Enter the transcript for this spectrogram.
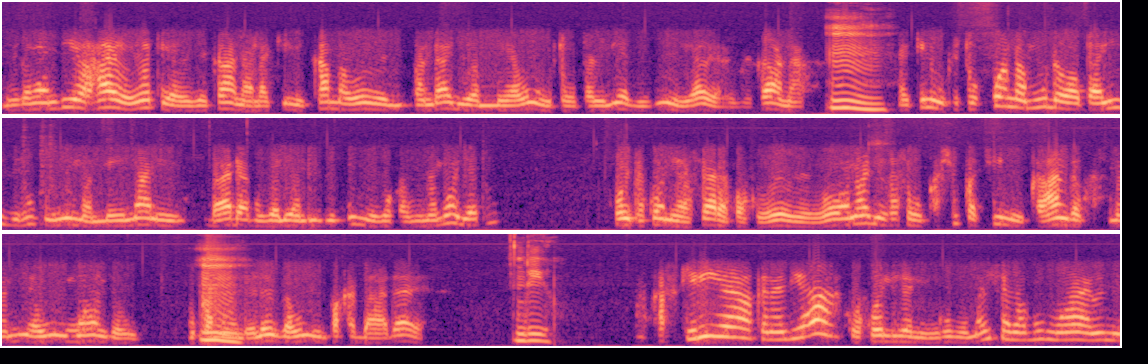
Nikamwambia hayo yote yawezekana, lakini kama wewe mpandaji wa mmea huu utaupalilia vizuri, hayo yawezekana Mm. lakini ukitokuwa na muda wa palizi huku nyuma, mmeimani baada ya kuzaliwa ndizi kumi ukavuna moja tu, kwa hiyo itakuwa ni hasara kwako wewe. Waonaje sasa ukashuka chini ukaanza kusimamia huu mwanzo huu ukamwendeleza huyu mpaka baadaye? Ndio. Akafikiria akaniambia, ah, kwa kweli hiyo ni ngumu, maisha magumu haya. Mimi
